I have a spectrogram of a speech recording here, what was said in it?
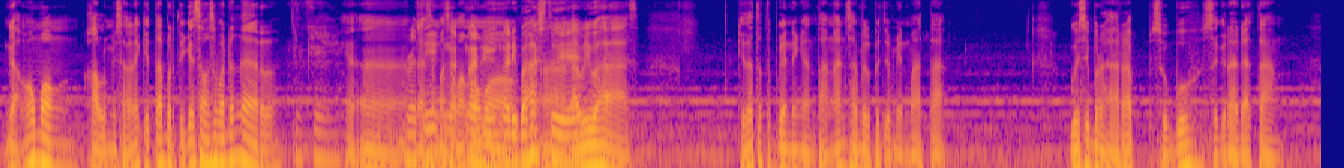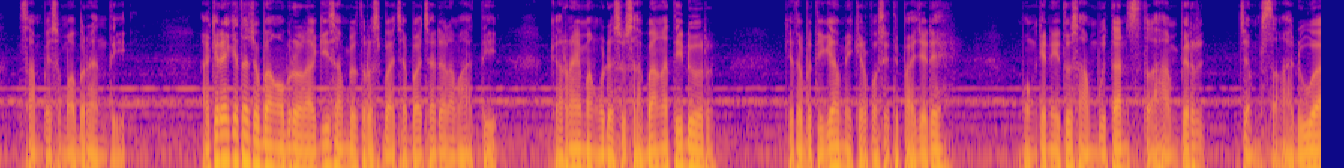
nggak ngomong kalau misalnya kita bertiga sama-sama dengar. Oke. Ya, eh, Berarti sama-sama ngomong. nggak dibahas tuh Eh, ya? nggak dibahas. Kita tetap gandengan tangan sambil pejemin mata. Gue sih berharap subuh segera datang sampai semua berhenti. Akhirnya kita coba ngobrol lagi sambil terus baca-baca dalam hati karena emang udah susah banget tidur. Kita bertiga mikir positif aja deh. Mungkin itu sambutan setelah hampir jam setengah dua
